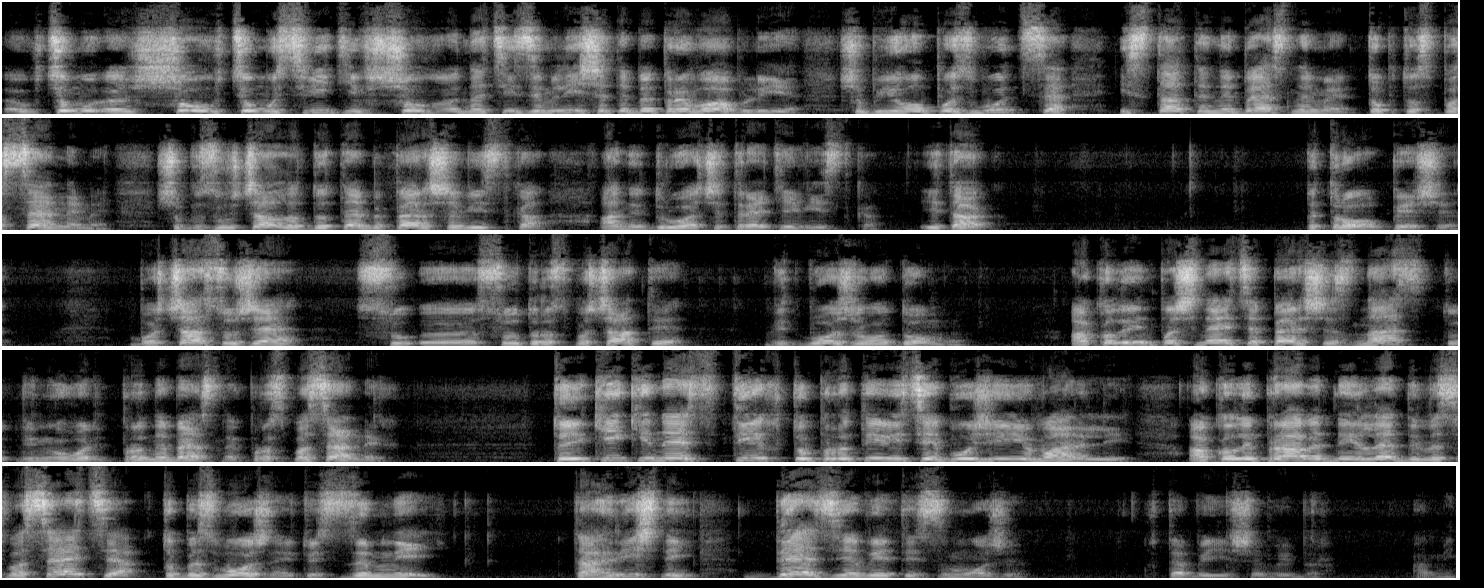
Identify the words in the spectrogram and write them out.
в цьому, е, що в цьому світі, що на цій землі ще тебе приваблює, щоб його позбутися і стати небесними, тобто спасенними, щоб звучала до тебе перша вістка, а не друга чи третя вістка. І так, Петро пише: бо час уже е, суд розпочати від Божого дому. А коли він почнеться перше з нас, то він говорить про небесних, про спасених, то який кінець тих, хто противиться Божій Євангелії? А коли праведний ледве спасеться, то безбожний, тобто земний та грішний, де з'явитись зможе? В тебе є ще вибір. Амінь.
